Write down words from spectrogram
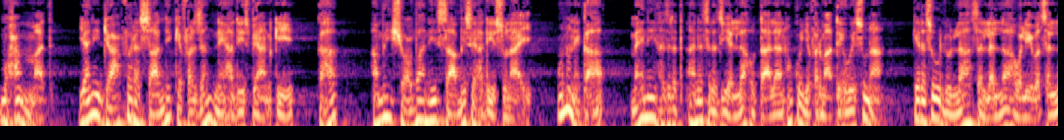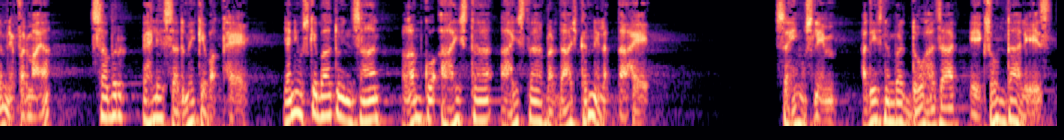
محمد یعنی جعفر صادق کے فرزند نے حدیث بیان کی، کہا، ہمیں شعبہ نے صابی سے حدیث سنائی۔ انہوں نے کہا، میں نے حضرت انس رضی اللہ تعالیٰ عنہ کو یہ فرماتے ہوئے سنا کہ رسول اللہ صلی اللہ علیہ وسلم نے فرمایا، صبر پہلے صدمے کے وقت ہے۔ یعنی اس کے بعد تو انسان غم کو آہستہ آہستہ برداشت کرنے لگتا ہے۔ صحیح مسلم، حدیث نمبر دو ہزار ایک سو انتالیس۔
